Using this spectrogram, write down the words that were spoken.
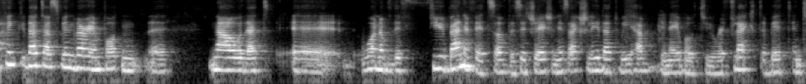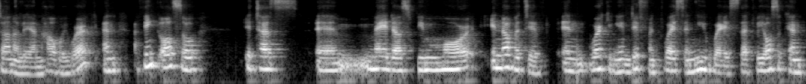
I think that has been very important uh, now that uh, one of the few benefits of the situation is actually that we have been able to reflect a bit internally on how we work. And I think also it has um, made us be more innovative in working in different ways and new ways that we also can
